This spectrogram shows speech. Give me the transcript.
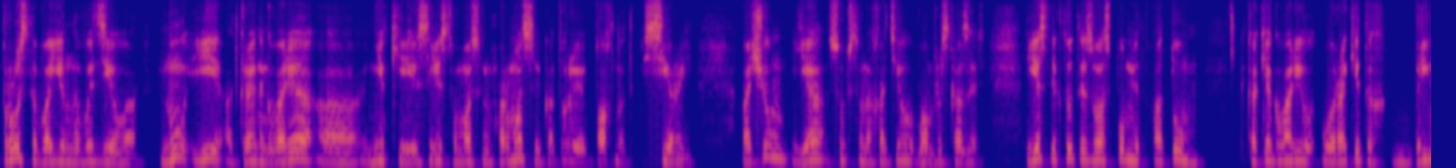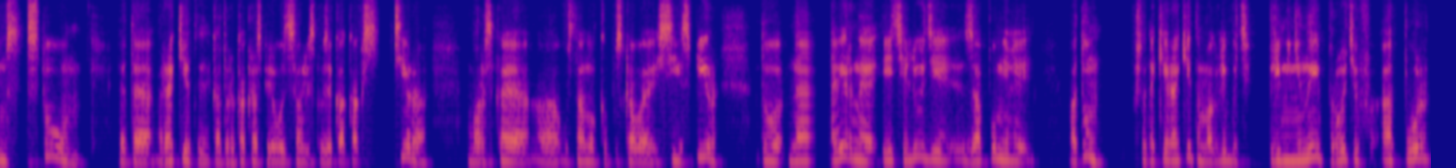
просто военного дела, ну и, откровенно говоря, а, некие средства массовой информации, которые пахнут серой, о чем я, собственно, хотел вам рассказать. Если кто-то из вас помнит о том, как я говорил о ракетах Brimstone, это ракеты, которые как раз переводятся с английского языка как «сера», морская а, установка пусковая Sea Spear, то, наверное, эти люди запомнили о том, что такие ракеты могли быть применены против опор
